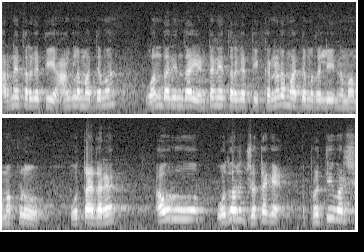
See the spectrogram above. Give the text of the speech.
ಆರನೇ ತರಗತಿ ಆಂಗ್ಲ ಮಾಧ್ಯಮ, ಒಂದರಿಂದ ಎಂಟನೇ ತರಗತಿ ಕನ್ನಡ ಮಾಧ್ಯಮದಲ್ಲಿ ನಮ್ಮ ಮಕ್ಕಳು ಓದ್ತಾ ಇದ್ದಾರೆ. ಅವರು ಓದೋರ ಜೊತೆಗೆ ಪ್ರತಿ ವರ್ಷ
